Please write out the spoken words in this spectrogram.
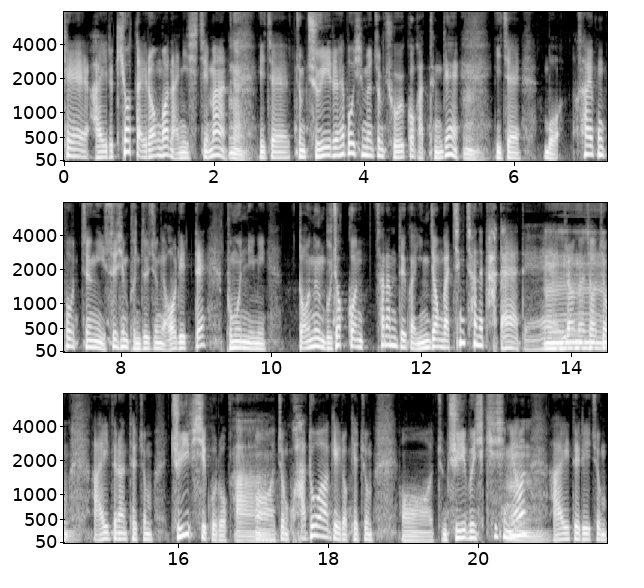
이렇게 아이를 키웠다 이런 건 아니시지만 네. 이제 좀 주의를 해보시면 좀 좋을 것 같은 게 음. 이제 뭐 사회공포증이 있으신 분들 중에 어릴 때 부모님이 너는 무조건 사람들과 인정과 칭찬을 받아야 돼. 음. 이러면서 좀 아이들한테 좀 주입식으로 아. 어, 좀 과도하게 이렇게 좀 어, 좀 주입을 시키시면 음. 아이들이 좀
